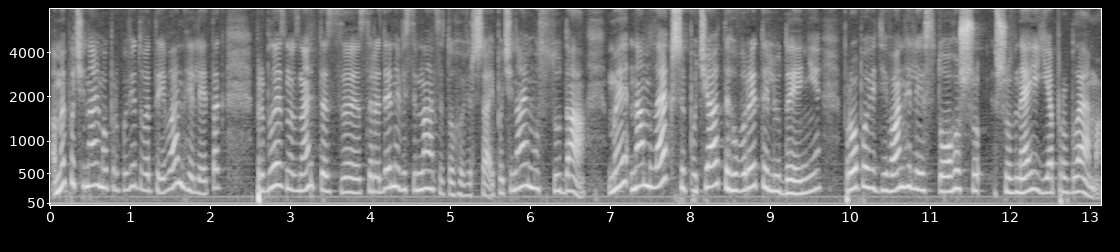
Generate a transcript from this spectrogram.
А ми починаємо проповідувати Євангеліє так приблизно, знаєте, з середини 18-го вірша. І починаємо з суда. Ми, нам легше почати говорити людині проповідь Євангелія з того, що, що в неї є проблема.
